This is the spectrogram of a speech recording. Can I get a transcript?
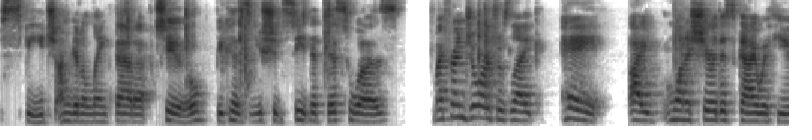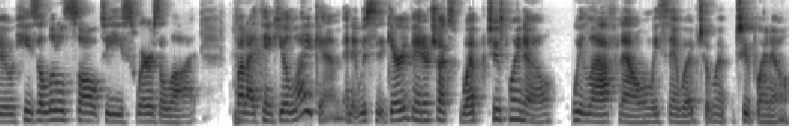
speech. I'm going to link that up too because you should see that this was my friend George was like, Hey, I want to share this guy with you. He's a little salty, he swears a lot, but I think you'll like him. And it was Gary Vaynerchuk's Web 2.0. We laugh now when we say Web 2.0.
